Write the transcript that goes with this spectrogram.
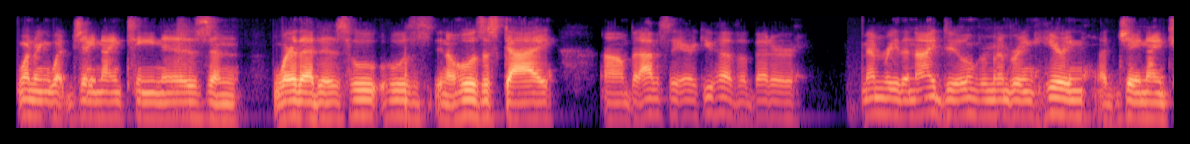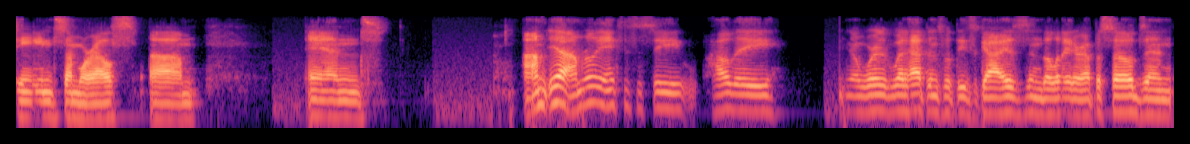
wondering what J19 is and where that is. Who who's you know who is this guy? Um, but obviously, Eric, you have a better memory than I do, remembering hearing a J19 somewhere else. Um, and I'm yeah, I'm really anxious to see how they, you know, where what happens with these guys in the later episodes. And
